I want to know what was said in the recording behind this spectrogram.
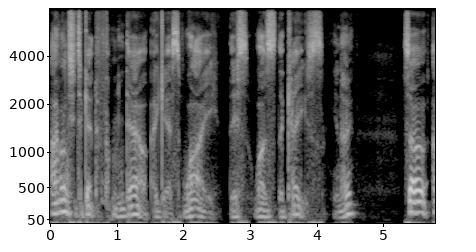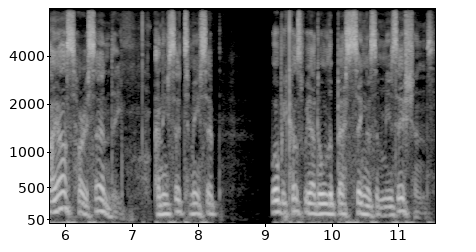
I wanted to get to find out, I guess, why this was the case, you know? So I asked Horace Andy, and he said to me, he said, Well, because we had all the best singers and musicians.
